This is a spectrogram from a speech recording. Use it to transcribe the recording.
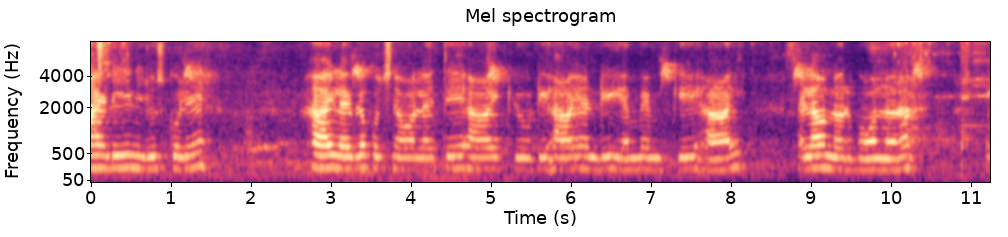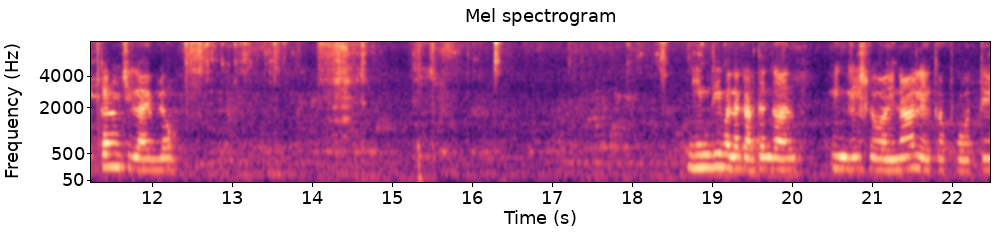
హాయ్ అండి నేను చూసుకోలే. హాయ్ లైవ్లోకి వచ్చిన వాళ్ళైతే హాయ్ క్యూటీ హాయ్ అండి ఎంఎంకే హాయ్. ఎలా ఉన్నారు? బాగున్నారా? ఎక్కడి నుంచి లైవ్లో హిందీ మనకు అర్థం కాదు ఇంగ్లీష్లో అయినా లేకపోతే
